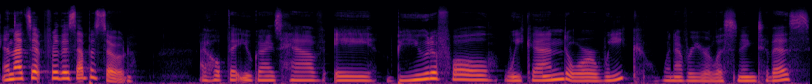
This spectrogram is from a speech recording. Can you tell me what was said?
And that's it for this episode. I hope that you guys have a beautiful weekend or week whenever you're listening to this.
